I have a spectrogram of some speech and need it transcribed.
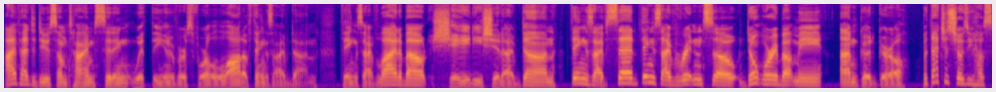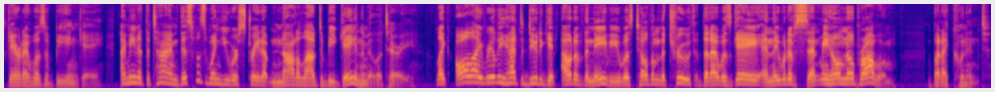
I've had to do some time sitting with the universe for a lot of things I've done. Things I've lied about, shady shit I've done, things I've said, things I've written, so don't worry about me. I'm good, girl. But that just shows you how scared I was of being gay. I mean, at the time, this was when you were straight up not allowed to be gay in the military. Like, all I really had to do to get out of the Navy was tell them the truth that I was gay and they would have sent me home no problem. but I couldn't.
